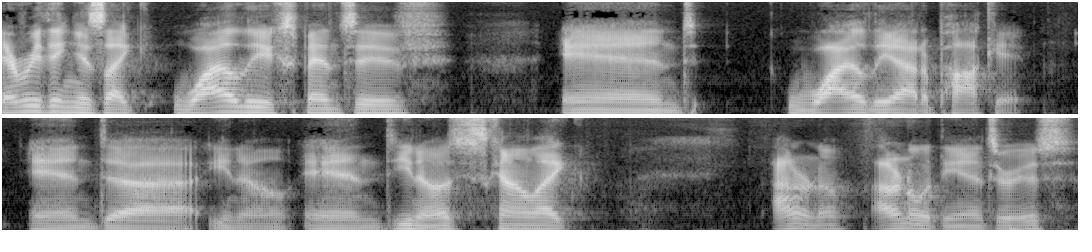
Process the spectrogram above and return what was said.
Everything is like wildly expensive, and wildly out of pocket. And uh, you know, and you know, it's just kind of like I don't know. I don't know what the answer is.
